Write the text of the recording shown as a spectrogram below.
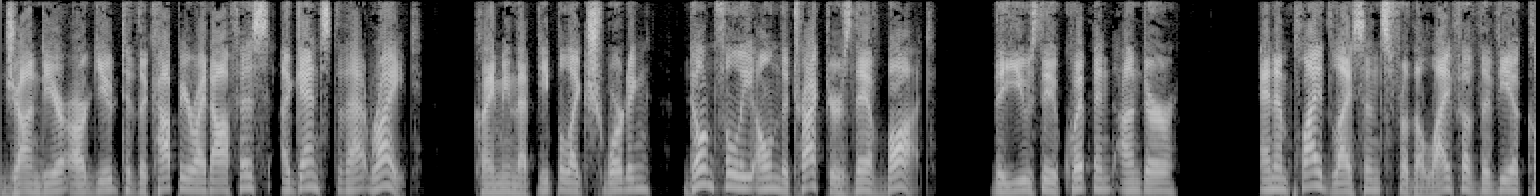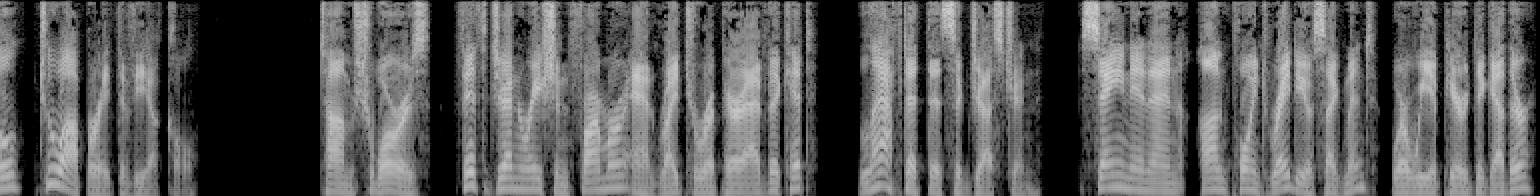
John Deere argued to the Copyright Office against that right, claiming that people like Schwarting don't fully own the tractors they have bought. They use the equipment under an implied license for the life of the vehicle to operate the vehicle. Tom Schwarz, fifth generation farmer and right to repair advocate, laughed at this suggestion, saying in an On Point radio segment where we appeared together,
